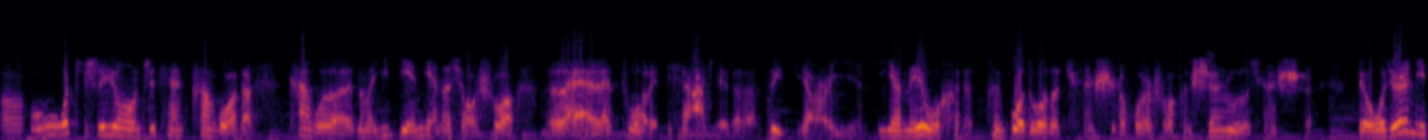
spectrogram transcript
呃，我我只是用之前看过的看过的那么一点点的小说呃来来做了一下这个对接而已，也没有很很过多的诠释，或者说很深入的诠释。对，我觉得你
